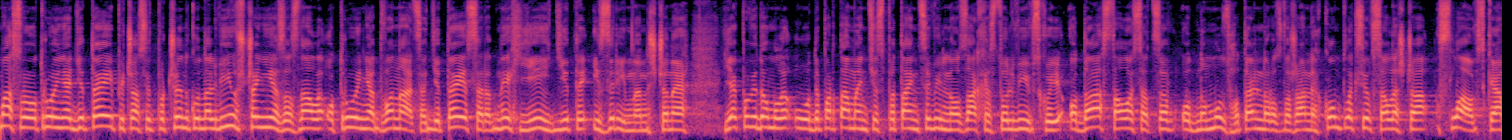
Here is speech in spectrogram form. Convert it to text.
Масове отруєння дітей під час відпочинку на Львівщині зазнали отруєння 12 дітей. Серед них є й діти із Рівненщини. Як повідомили у департаменті з питань цивільного захисту Львівської ОДА, сталося це в одному з готельно-розважальних комплексів селища Славське.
